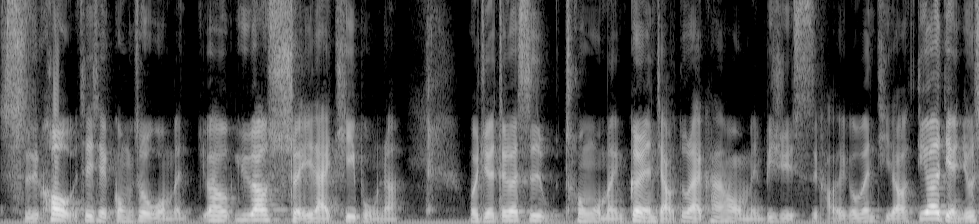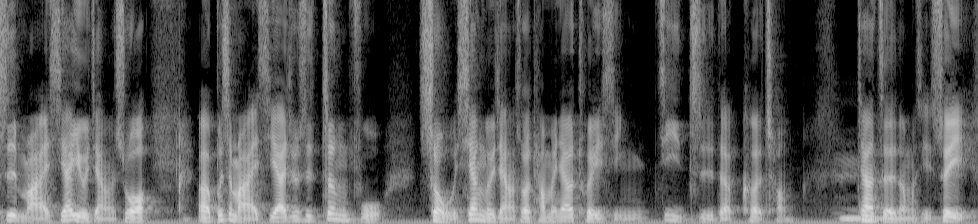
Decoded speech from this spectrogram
时候，这些工作我们要又要谁来替补呢？我觉得这个是从我们个人角度来看的话，我们必须思考的一个问题哦。第二点就是马来西亚有讲说，呃，不是马来西亚，就是政府首相有讲说，他们要推行技职的课程这样子的东西。所以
